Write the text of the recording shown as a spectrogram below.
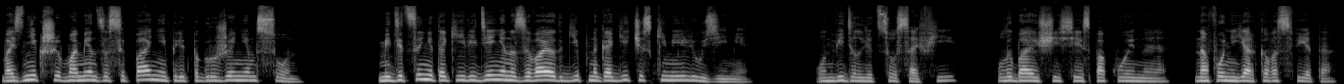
возникшие в момент засыпания перед погружением в сон. В медицине такие видения называют гипногогическими иллюзиями. Он видел лицо Софи, улыбающееся и спокойное, на фоне яркого света,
